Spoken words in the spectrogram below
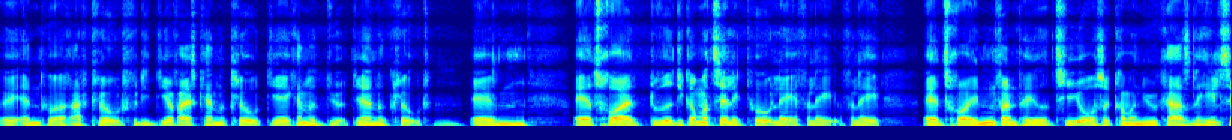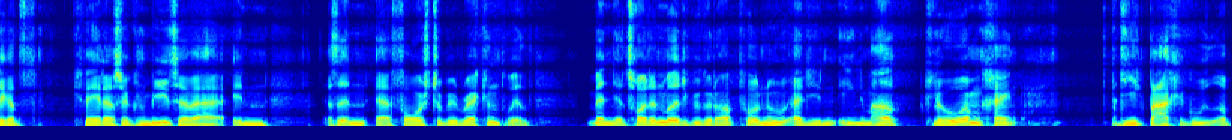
an på er ret klogt, fordi de har faktisk handlet klogt. De har ikke handlet dyrt, de har handlet klogt. Mm. Øhm, og jeg tror, at du ved, de kommer til at lægge på lag for lag for lag. Og jeg tror, at inden for en periode af 10 år, så kommer Newcastle helt sikkert kvæg deres økonomi til at være en, altså en a force to be reckoned with. Men jeg tror, at den måde, de bygger det op på nu, er de egentlig meget kloge omkring, at de ikke bare kan gå ud og,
